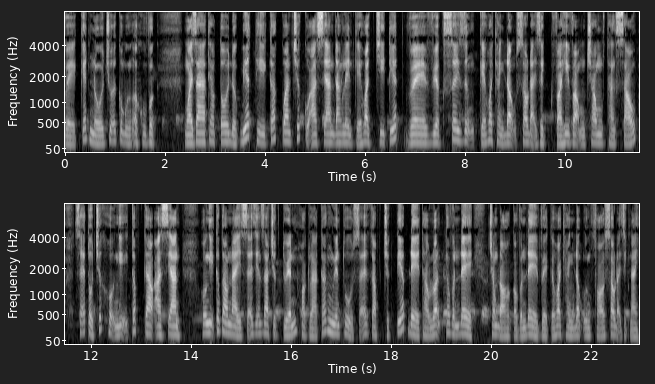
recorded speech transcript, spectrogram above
về kết nối chuỗi cung ứng ở khu vực. Ngoài ra, theo tôi được biết thì các quan chức của ASEAN đang lên kế hoạch chi tiết về việc xây dựng kế hoạch hành động sau đại dịch và hy vọng trong tháng 6 sẽ tổ chức hội nghị cấp cao ASEAN. Hội nghị cấp cao này sẽ diễn ra trực tuyến hoặc là các nguyên thủ sẽ gặp trực tiếp để thảo luận các vấn đề, trong đó có vấn đề về kế hoạch hành động ứng phó sau đại dịch này.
